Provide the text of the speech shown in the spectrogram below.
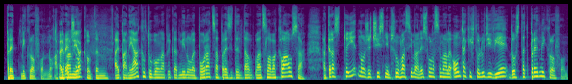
pred mikrofón. No a Aj pán prečo? Jakl, ten Aj pán Jakl tu bol napríklad minule poradca prezidenta Václava Klausa. A teraz to je jedno, že či s ním súhlasíme a nesúhlasíme, ale on takýchto ľudí vie dostať pred mikrofón.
